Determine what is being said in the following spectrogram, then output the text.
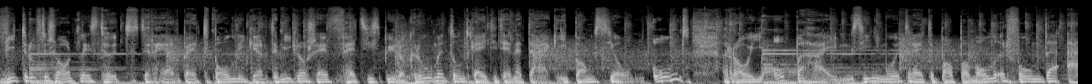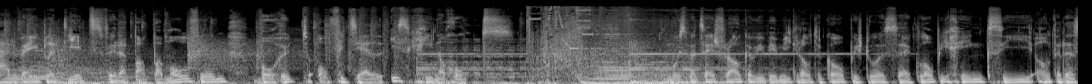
Weiter auf der Shortlist heute der Herbert Bolliger. Der Mikrochef hat sein Büro geräumt und geht in diesen Tagen in Pension. Und Roy Oppenheim. Seine Mutter hat den Papa Moll erfunden. Er weibelt jetzt für einen Papa Moll-Film, der heute offiziell ins Kino kommt muss man zuerst fragen, wie bei Migros oder Coop, bist du ein äh, Globi-Kind oder ein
